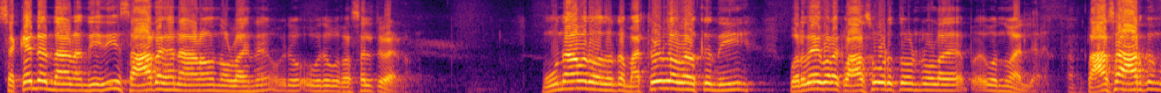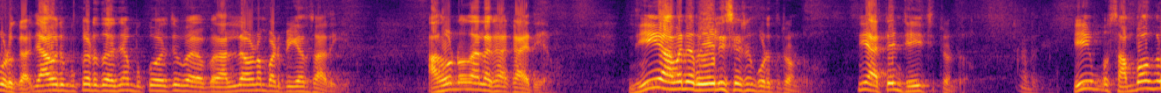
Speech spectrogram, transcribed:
സെക്കൻഡ് എന്താണ്? നീ നീ സാധകനാണോ എന്നുള്ളതിന് ഒരു ഒരു റിസൾട്ട് വേണം. മൂന്നാമത് വന്നിട്ട് മറ്റുള്ളവർക്ക് നീ വെറുതെ കുറേ ക്ലാസ് കൊടുത്തുകൊണ്ടുള്ള ഒന്നുമല്ല. ക്ലാസ് ആർക്കും കൊടുക്കാം ഞാൻ ഒരു ബുക്ക് എടുത്തു കഴിഞ്ഞാൽ ബുക്ക് വെച്ച് നല്ലവണ്ണം പഠിപ്പിക്കാൻ സാധിക്കും. അതുകൊണ്ട് നല്ല കാര്യമാണ് നീ അവന് റിയലൈസേഷൻ കൊടുത്തിട്ടുണ്ടോ? നീ അറ്റൻഡ് ചെയ്യിച്ചിട്ടുണ്ടോ? ഈ സംഭവങ്ങൾ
